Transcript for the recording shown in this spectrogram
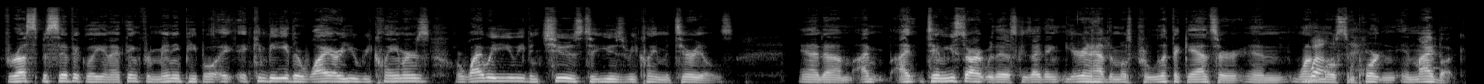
for us specifically, and I think for many people, it, it can be either why are you reclaimers or why would you even choose to use reclaimed materials? And um, I'm, I, Tim, you start with this because I think you're going to have the most prolific answer and one of the most important in my book.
